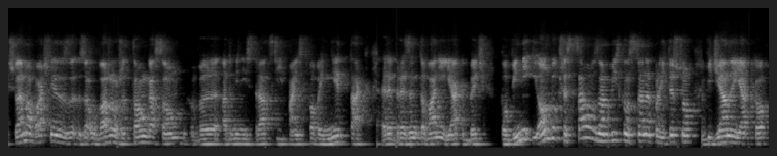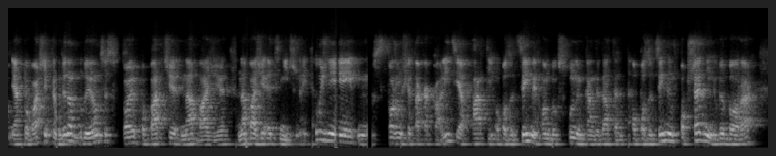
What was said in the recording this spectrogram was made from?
Ślema właśnie zauważył, że Tonga są w administracji państwowej nie tak reprezentowani, jak być powinni i on był przez całą zambijską scenę polityczną widziany jako, jako właśnie kandydat budujący swoje poparcie na bazie, na bazie etnicznej. Później stworzył się taka koalicja partii opozycyjnych, on był wspólnym kandydatem opozycyjnym w poprzednich wyborach,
